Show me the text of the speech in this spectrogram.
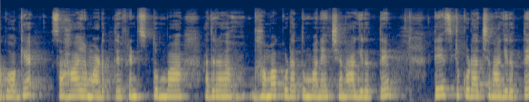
ಆಗೋ ಹಾಗೆ ಸಹಾಯ ಮಾಡುತ್ತೆ ಫ್ರೆಂಡ್ಸ್. ತುಂಬ ಅದರ ಘಮ ಕೂಡ ತುಂಬಾ ಚೆನ್ನಾಗಿರುತ್ತೆ. ಟೇಸ್ಟ್ ಕೂಡ ಚೆನ್ನಾಗಿರುತ್ತೆ.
